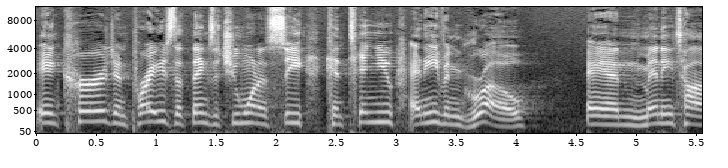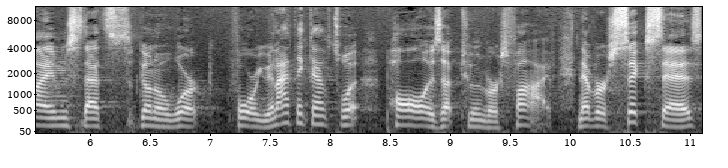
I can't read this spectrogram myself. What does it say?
Encourage and praise the things that you want to see continue and even grow, and many times that's going to work for you. And I think that's what Paul is up to in verse 5. Now, verse 6 says,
